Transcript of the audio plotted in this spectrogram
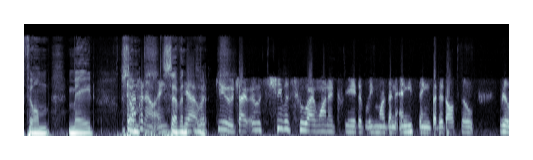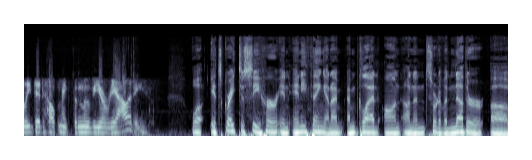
film made. Some- Definitely, Seven. Yeah, it was huge. I, it was she was who I wanted creatively more than anything, but it also really did help make the movie a reality. Well, it's great to see her in anything, and I'm I'm glad on on a, sort of another uh,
